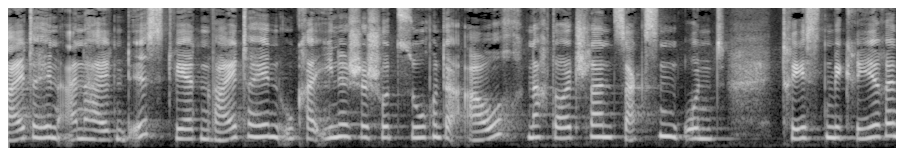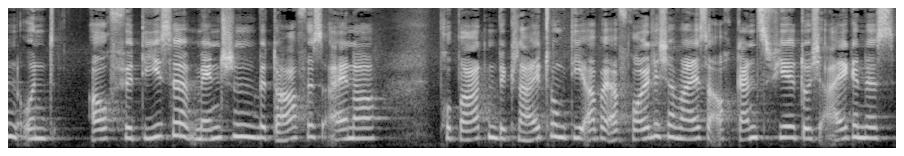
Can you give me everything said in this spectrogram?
weiterhin anhaltend ist, werden weiterhin ukrainische Schutzsuchende auch nach Deutschland, Sachsen und Dresden migrieren. Und auch für diese Menschen bedarf es einer probaten Begleitung, die aber erfreulicherweise auch ganz viel durch eigenes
